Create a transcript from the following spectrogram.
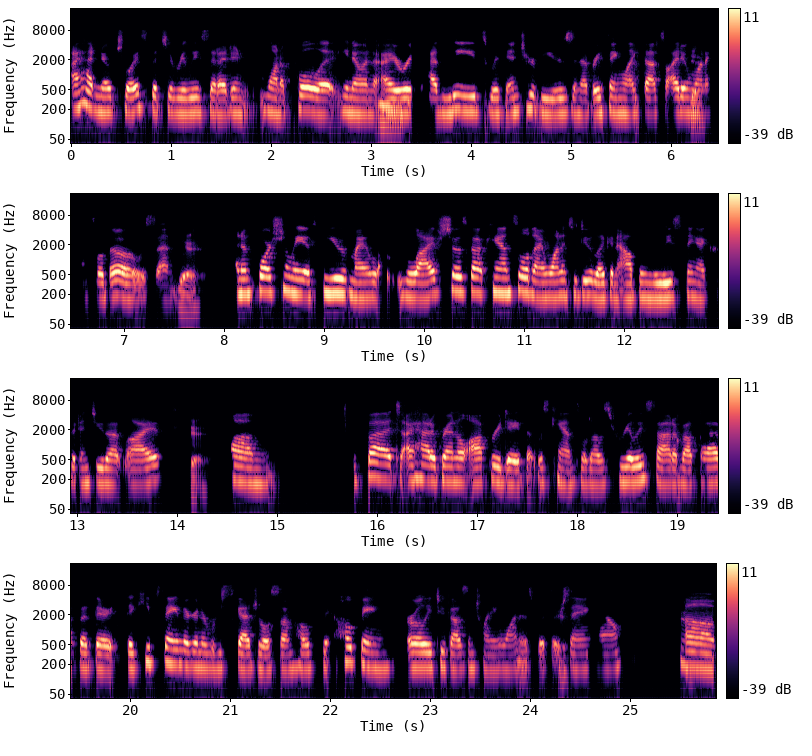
I had no choice but to release it. I didn't want to pull it, you know, and mm. I already had leads with interviews and everything like that. So I didn't yeah. want to cancel those. And yeah. and unfortunately a few of my live shows got canceled. I wanted to do like an album release thing. I couldn't do that live. Yeah. Um but I had a Grand Ole Opry date that was canceled. I was really sad about that, but they they keep saying they're going to reschedule. So I'm hoping hoping early 2021 is what they're saying now. Um,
